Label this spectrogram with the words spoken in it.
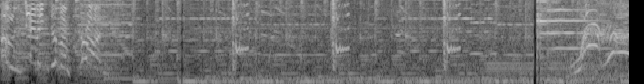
I'm getting to the front! Wahoo!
